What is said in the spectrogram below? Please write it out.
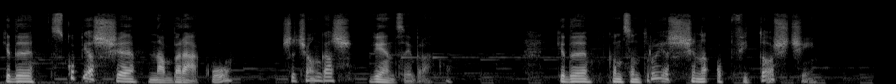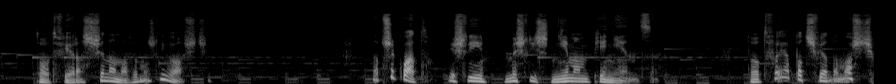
Kiedy skupiasz się na braku, przyciągasz więcej braku. Kiedy koncentrujesz się na obfitości, to otwierasz się na nowe możliwości. Na przykład, jeśli myślisz, nie mam pieniędzy, to Twoja podświadomość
